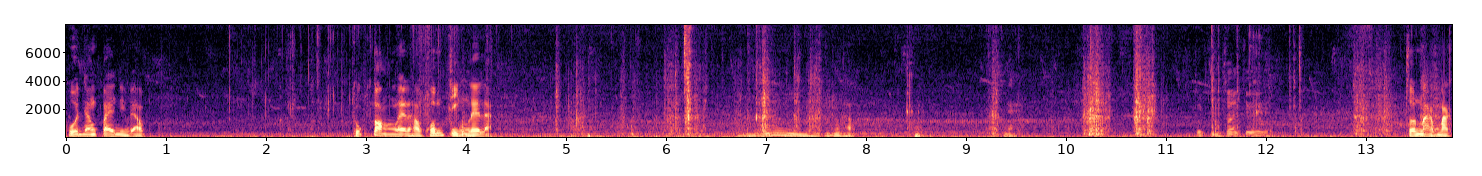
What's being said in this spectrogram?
พูดยังไปนี่แบบ ถูกต้องเลยนะครับความจริงเลยแหละอืมนะครับตุกกินซอยจุ้ยส่วนมากมัก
